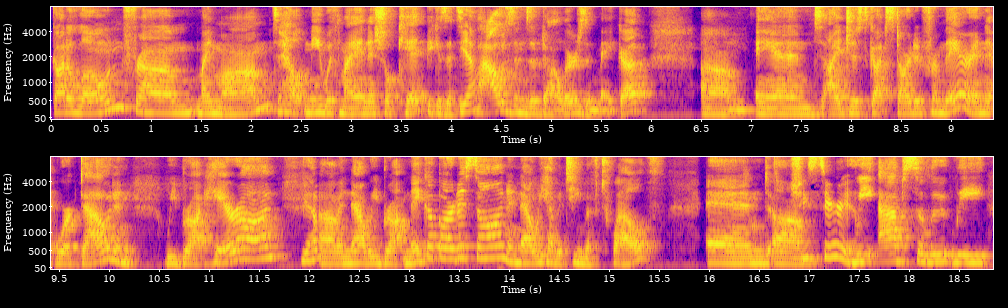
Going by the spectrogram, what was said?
got a loan from my mom to help me with my initial kit because it's Yeah. thousands of dollars in makeup. Um, and I just got started from there and it worked out. And we brought hair on. Yep. Um, and now we brought makeup artists on. And now we have a team of 12. And um, She's serious. We absolutely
